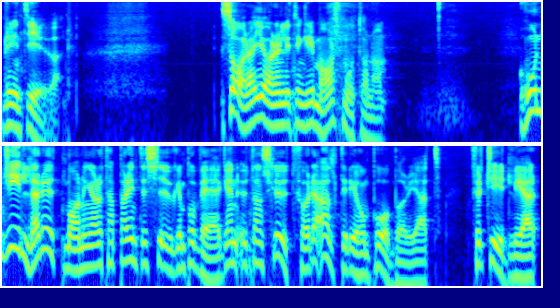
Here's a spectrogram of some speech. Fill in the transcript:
blir intervjuad? Sara gör en liten grimas mot honom. Hon gillar utmaningar och tappar inte sugen på vägen utan slutförde alltid det hon påbörjat. Förtydligar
